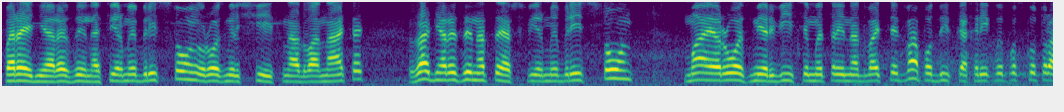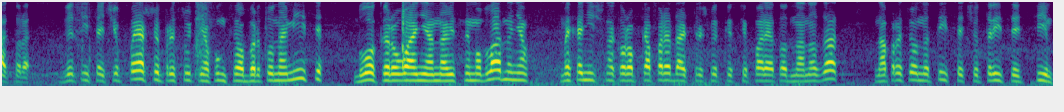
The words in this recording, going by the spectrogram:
Передня резина фірми Bridgestone, розмір 6 на 12 Задня резина теж фірми Bridgestone. Має розмір 8,3 на 22 По дисках рік випуску трактора 2001. Присутня функція оберту на місці, блок керування навісним обладнанням, механічна коробка передач три швидкості вперед, одна назад. Напрацьовано 1037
